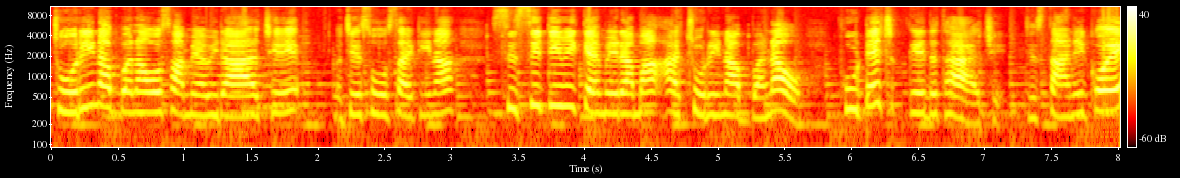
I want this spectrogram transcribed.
ચોરીના બનાવો સામે આવી રહ્યા છે, જે સોસાયટીના સીસીટીવી કેમેરામાં આ ચોરીના બનાવો ફૂટેજ કેદ થયા છે, જે સ્થાનિકોએ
